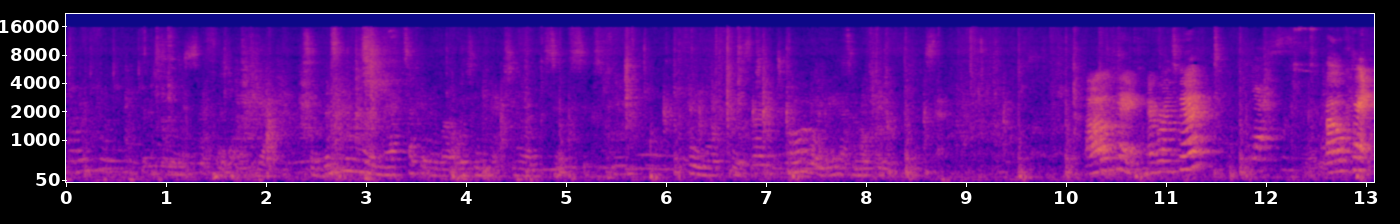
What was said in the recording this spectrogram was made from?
Four, yeah. So this number and that second number are always gonna mix, you know, like six, sixteen, four, fifteen. Right, total, Okay, yeah. so make it mix that. Okay, everyone's good? Okay,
